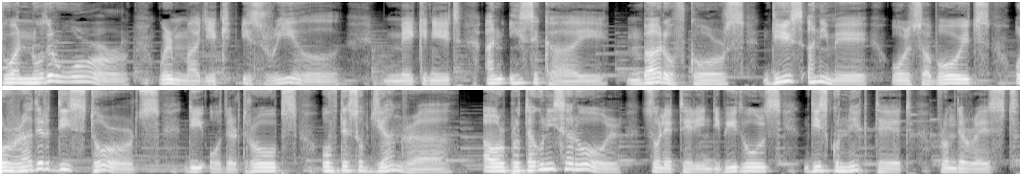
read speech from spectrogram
to another world where magic is real, making it an isekai. But of course, this anime also avoids, or rather distorts, the other tropes of the subgenre. Our protagonists are all solitary individuals disconnected from the rest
